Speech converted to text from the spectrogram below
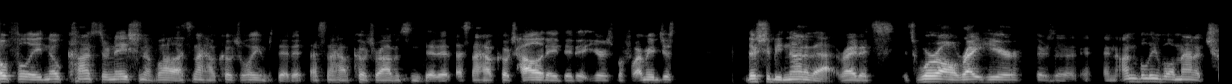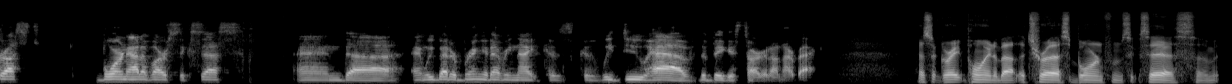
hopefully no consternation of well, that's not how Coach Williams did it. That's not how Coach Robinson did it. That's not how Coach Holladay did it years before. I mean, just there should be none of that, right? It's it's we're all right here. There's a an unbelievable amount of trust born out of our success, and uh, and we better bring it every night because because we do have the biggest target on our back. That's a great point about the trust born from success. I, mean,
